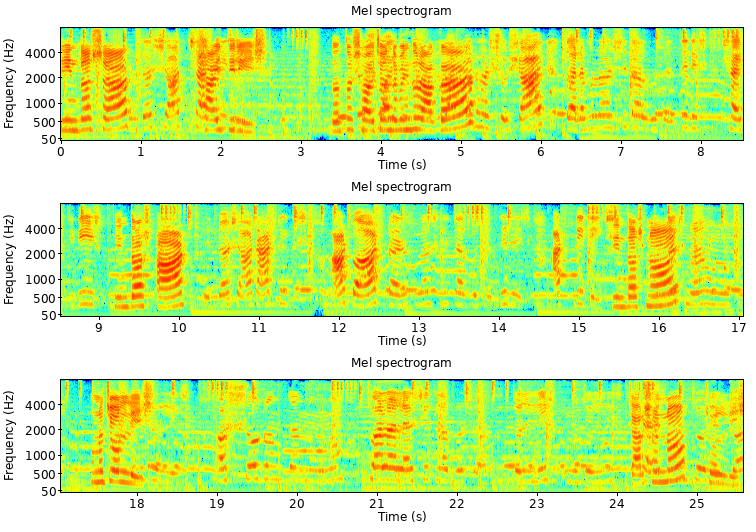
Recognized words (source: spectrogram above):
তিন দশ সাত দশ সাত সাঁত্রিশ দন্ত ছয় চন্দ্রবিন্দুর আকার। তিন দশ আট। তিন দশ নয়। উনচল্লিশ। চার শূন্য চল্লিশ।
